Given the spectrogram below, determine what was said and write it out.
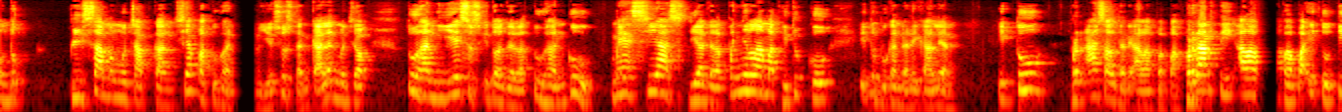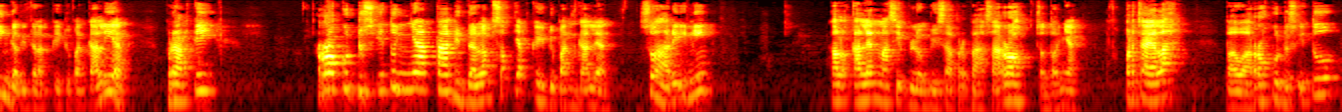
untuk bisa mengucapkan siapa Tuhan Yesus dan kalian menjawab Tuhan Yesus itu adalah Tuhanku, Mesias, dia adalah penyelamat hidupku, itu bukan dari kalian. Itu berasal dari Allah Bapa. Berarti Allah Bapa itu tinggal di dalam kehidupan kalian. Berarti Roh Kudus itu nyata di dalam setiap kehidupan kalian. So hari ini kalau kalian masih belum bisa berbahasa roh, contohnya, percayalah bahwa Roh Kudus itu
